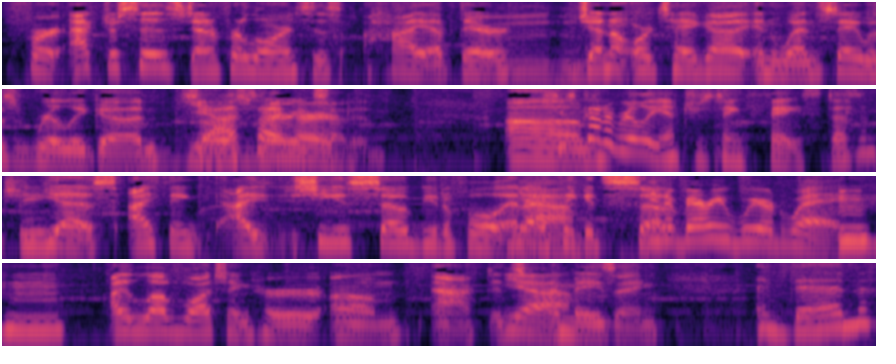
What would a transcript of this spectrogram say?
for actresses, Jennifer Lawrence is high up there. Mm-hmm. Jenna Ortega in Wednesday was really good. So Yeah, I was that's what I very heard. excited. She's Um, got a really interesting face, doesn't she? Yes, I think I she is so beautiful, and I think it's so in a very weird way. hmm I love watching her um, act. It's Yeah. amazing. And then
